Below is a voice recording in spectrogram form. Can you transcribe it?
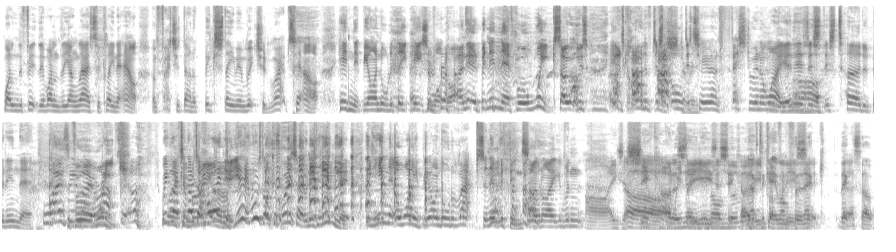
one of the, one of the young lads to clean it out and Thatcher done a big steaming Richard wrapped it up hidden it behind all the deep heats and whatnot and it had been in there for a week so it was it was kind of just all deteriorating and festering away and there's this, this turd had been in there Why is for like a week? We Like had to a go to hide it. Yeah, it was like a burrito, and he'd hidden it. He'd hidden it away behind all the wraps and everything. So like, it wouldn't. Oh, he's a Oh, sicko. honestly, we need he's him a on sicko. the- We'll have he to get him on for the next, sick. next song.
